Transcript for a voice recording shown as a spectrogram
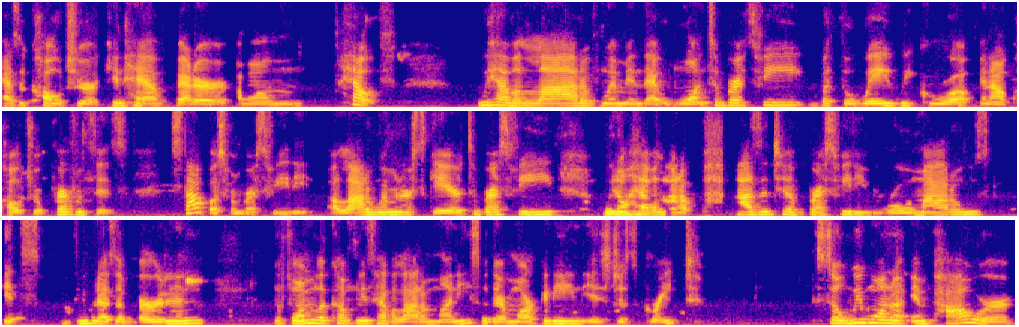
as a culture can have better um, health. We have a lot of women that want to breastfeed, but the way we grew up and our cultural preferences stop us from breastfeeding. A lot of women are scared to breastfeed. We don't have a lot of positive breastfeeding role models. It's viewed as a burden. The formula companies have a lot of money, so their marketing is just great. So we want to empower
